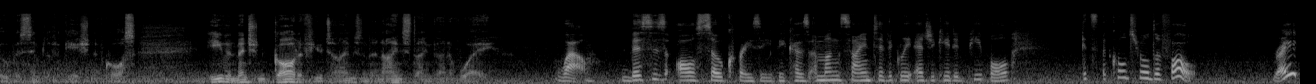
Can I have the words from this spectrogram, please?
oversimplification, of course. He even mentioned God a few times in an Einstein kind of way. Well, this is all so crazy because among scientifically educated people, it's the cultural default, right?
